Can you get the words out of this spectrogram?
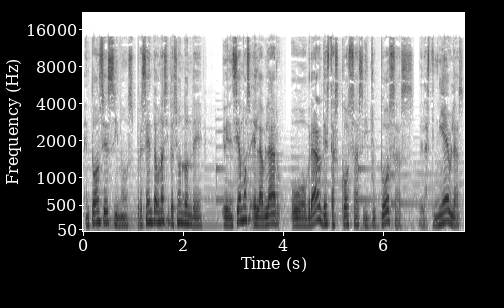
Entonces, si nos presenta una situación donde evidenciamos el hablar o obrar de estas cosas infructuosas, de las tinieblas,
